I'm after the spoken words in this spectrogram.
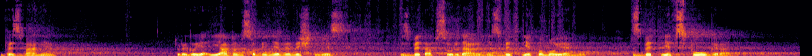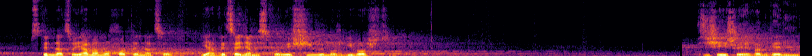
Wezwanie, którego ja, ja bym sobie nie wymyślił, jest zbyt absurdalne, zbyt nie po mojemu, zbyt nie współgra z tym, na co ja mam ochotę, na co ja wyceniam swoje siły, możliwości. W dzisiejszej Ewangelii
